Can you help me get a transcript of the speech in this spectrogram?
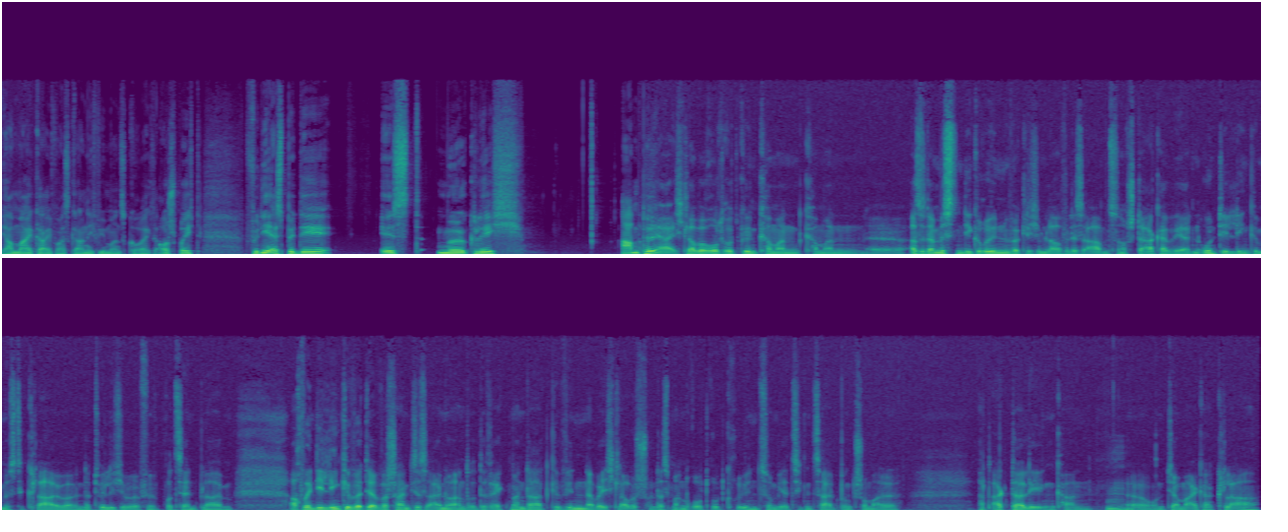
Jamaika, ich weiß gar nicht, wie man es korrekt ausspricht. Für die SPD ist möglich. Ampel? Ja, ich glaube, Rot-Rot-Grün kann man, kann man, äh, also da müssten die Grünen wirklich im Laufe des Abends noch stärker werden und die Linke müsste klar über, natürlich über 5% bleiben. Auch wenn die Linke wird ja wahrscheinlich das eine oder andere Direktmandat gewinnen, aber ich glaube schon, dass man Rot-Rot-Grün zum jetzigen Zeitpunkt schon mal ad acta legen kann. Hm. Äh, und Jamaika klar.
